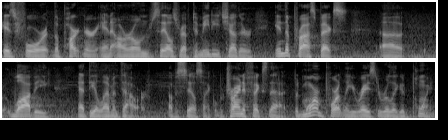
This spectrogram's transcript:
is for the partner and our own sales rep to meet each other in the prospect's uh, lobby at the 11th hour of a sales cycle. We're trying to fix that. But more importantly, you raised a really good point.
